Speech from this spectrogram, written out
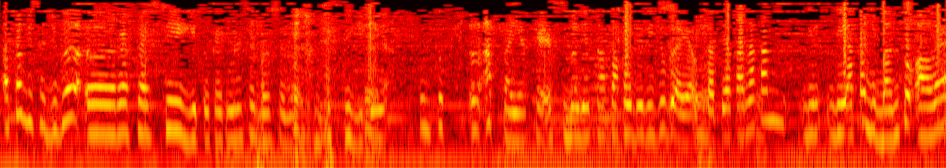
Atau bisa juga eh, refleksi gitu kayak kemarin saya baru saja refleksi gitu ya. Untuk eh, apa ya kayak sebagai tapakur diri juga ya Ustadz ya. Karena kan di, di apa dibantu oleh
